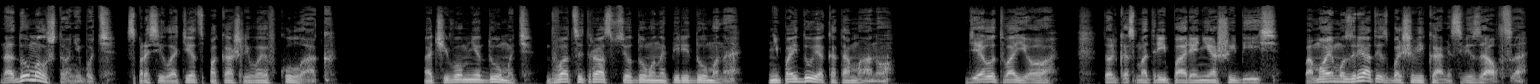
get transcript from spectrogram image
Надумал что-нибудь?» — спросил отец, покашливая в кулак. «А чего мне думать? Двадцать раз все думано-передумано. Не пойду я к атаману». «Дело твое. Только смотри, паря, не ошибись. По-моему, зря ты с большевиками связался.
